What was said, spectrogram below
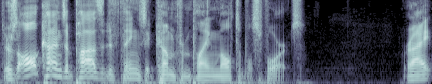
There's all kinds of positive things that come from playing multiple sports, right?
